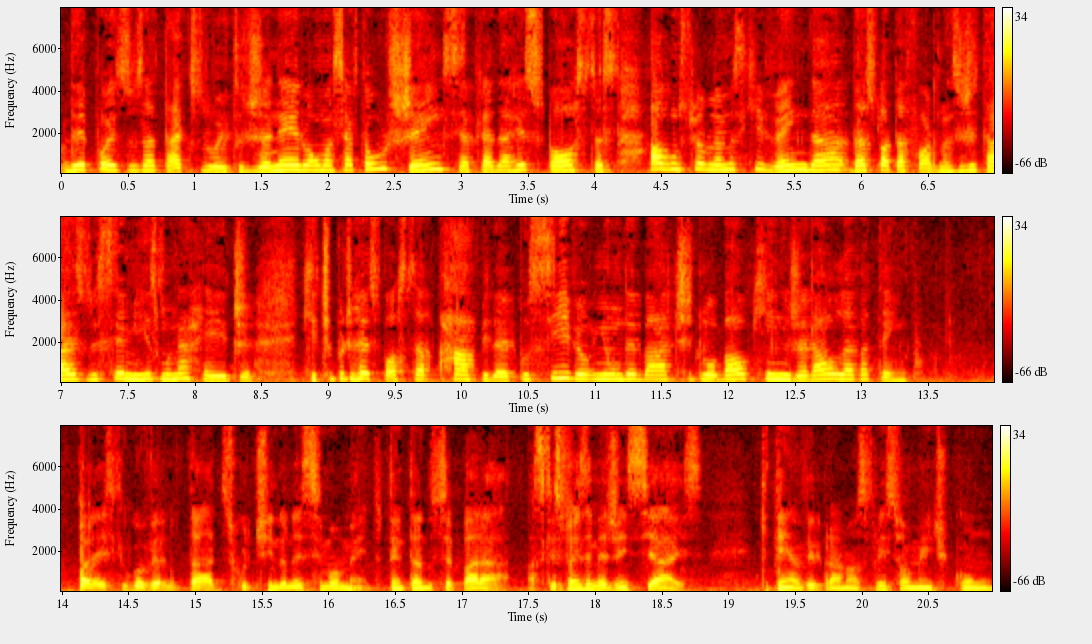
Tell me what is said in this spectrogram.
depois dos ataques do 8 de janeiro, há uma certa urgência para dar respostas a alguns problemas que vêm da, das plataformas digitais, do extremismo na rede. Que tipo de resposta rápida é possível em um debate global que, em geral, leva tempo? Olha, é isso que o governo está discutindo nesse momento, tentando separar as questões emergenciais, que tem a ver para nós principalmente com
